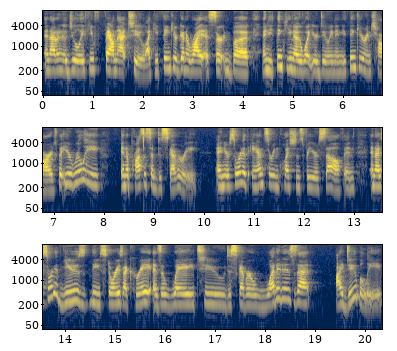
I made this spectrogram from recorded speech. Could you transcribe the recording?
And I don't know, Julie, if you found that too. Like you think you're going to write a certain book and you think you know what you're doing and you think you're in charge, but you're really in a process of discovery and you're sort of answering questions for yourself and and I sort of use these stories I create as a way to discover what it is that I do believe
